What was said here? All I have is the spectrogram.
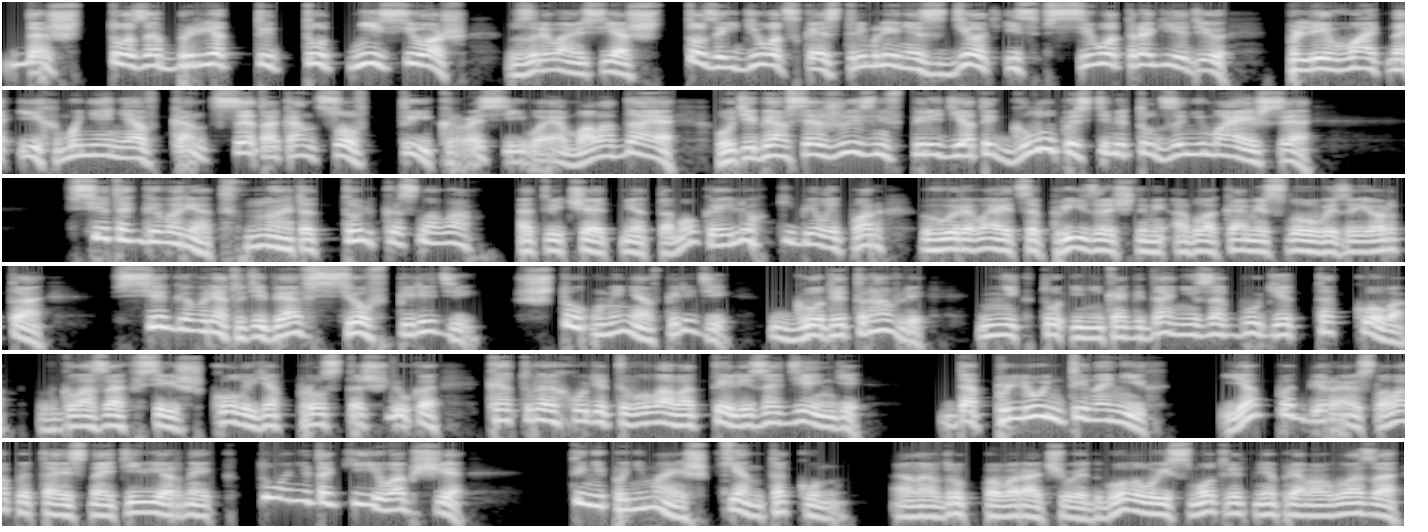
«Да что за бред ты тут несешь?» — взрываюсь я. «Что за идиотское стремление сделать из всего трагедию?» Плевать на их мнение, в конце-то концов ты красивая, молодая, у тебя вся жизнь впереди, а ты глупостями тут занимаешься!» «Все так говорят, но это только слова», — отвечает мне Тамока, и легкий белый пар вырывается призрачными облаками слов из ее рта. «Все говорят, у тебя все впереди. Что у меня впереди? Годы травли? Никто и никогда не забудет такого. В глазах всей школы я просто шлюха, которая ходит в лав-отели за деньги. Да плюнь ты на них! Я подбираю слова, пытаясь найти верные. Кто они такие вообще? Ты не понимаешь, Кента-кун. Она вдруг поворачивает голову и смотрит мне прямо в глаза.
